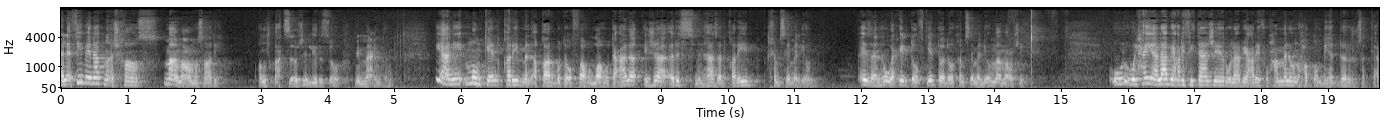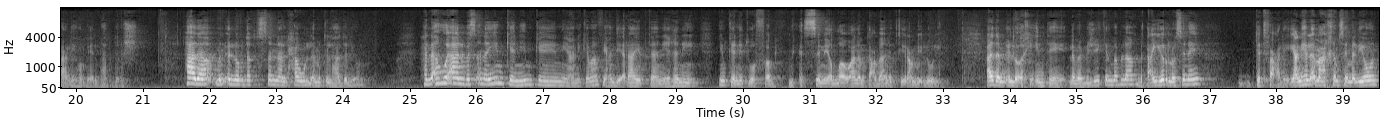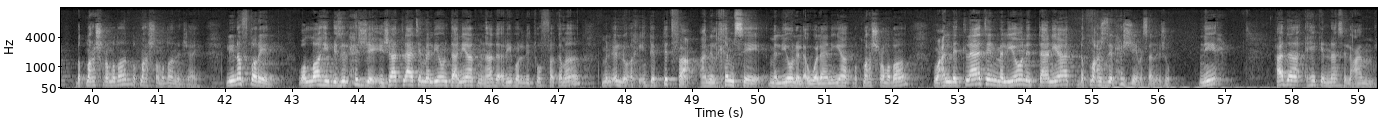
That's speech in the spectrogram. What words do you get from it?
هلأ في بيناتنا أشخاص ما معه مصاري. الله عز وجل يرزقه مما عنده. يعني ممكن قريب من اقاربه توفاه الله تعالى اجاء ارث من هذا القريب 5 مليون. اذا هو حيلته وفتيلته هدول 5 مليون ما معه شيء. والحقيقة لا بيعرف يتاجر ولا بيعرف وحملهم وحطهم بهالدرج وسكر عليهم بقلب هالدرج. هذا بنقول له بدك تستنى الحول لمثل هذا اليوم. هلأ هو قال بس أنا يمكن يمكن يعني كمان في عندي قرايب ثاني غني يمكن يتوفى بهالسنة. الله أعلم تعبان كثير عم بيقولوا لي. هذا بنقول له أخي أنت لما بيجيك المبلغ بتعير له سنة بتدفع عليه. يعني هلأ معك 5 مليون ب 12 رمضان ب 12 رمضان الجاي. لنفترض والله بذي الحجة اجى 3 مليون ثانيات من هذا قريبه اللي توفى كمان بنقول له أخي أنت بتدفع عن الخمسة مليون الأولانيات ب 12 رمضان وعن الثلاثة مليون الثانيات ب 12 ذي الحجة مثلا إجوا. منيح؟ هذا هيك الناس العامة.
